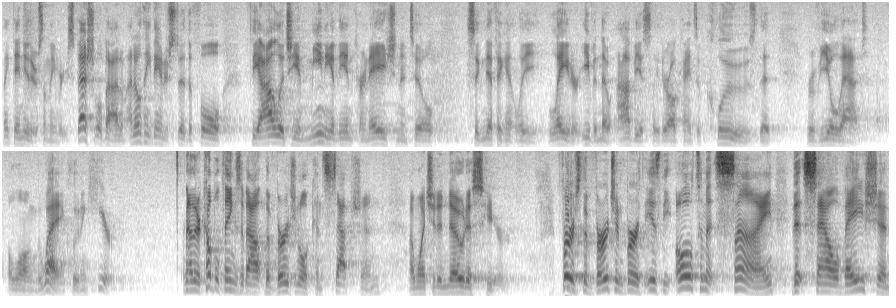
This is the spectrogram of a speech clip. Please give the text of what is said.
I think they knew there was something very special about him. I don't think they understood the full theology and meaning of the incarnation until significantly later, even though obviously there are all kinds of clues that reveal that along the way, including here. Now, there are a couple things about the virginal conception I want you to notice here. First, the virgin birth is the ultimate sign that salvation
